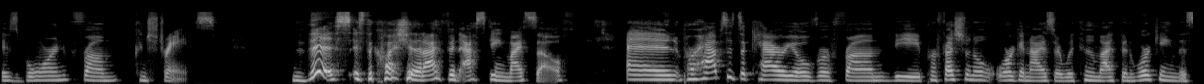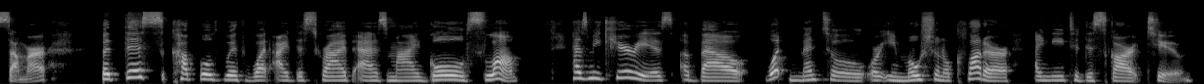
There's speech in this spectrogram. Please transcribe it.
is born from constraints. This is the question that I've been asking myself. And perhaps it's a carryover from the professional organizer with whom I've been working this summer. But this, coupled with what I describe as my goal slump, has me curious about what mental or emotional clutter I need to discard too.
